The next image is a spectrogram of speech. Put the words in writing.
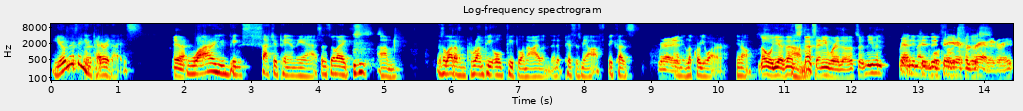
you're living in paradise Yeah. why are you being such a pain in the ass and so like um there's a lot of grumpy old people on the island and it pisses me off because right. i mean look where you are you know Oh yeah, that's Um, that's anywhere though. That's even Randy and I they, both taking vouch it for this. granted, right?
